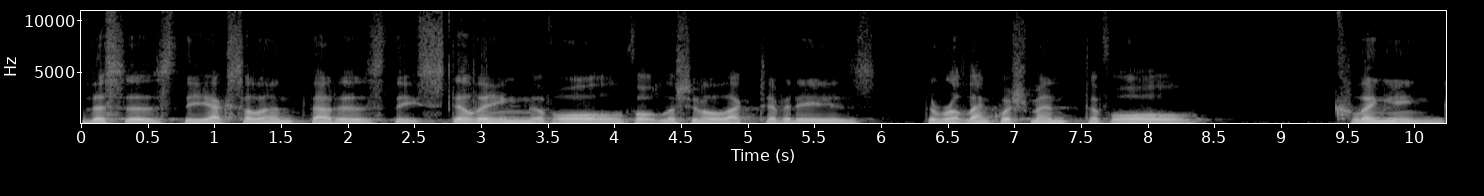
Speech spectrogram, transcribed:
this is the excellent, that is the stilling of all volitional activities, the relinquishment of all clinging,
